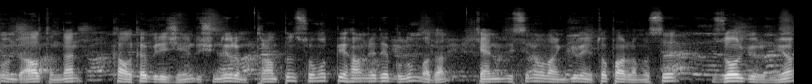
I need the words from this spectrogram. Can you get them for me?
bunun da altından kalkabileceğini düşünüyorum. Trump'ın somut bir hamlede bulunmadan kendisine olan güveni toparlaması zor görünüyor.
